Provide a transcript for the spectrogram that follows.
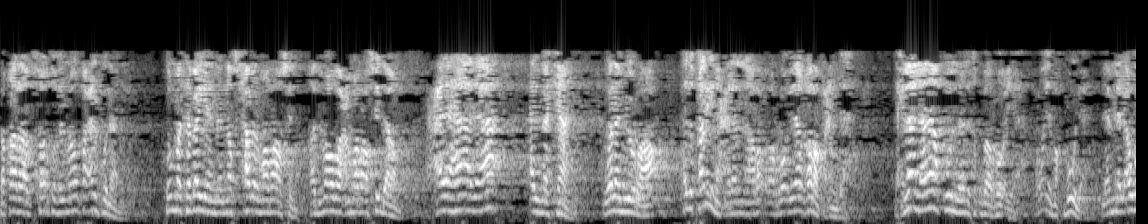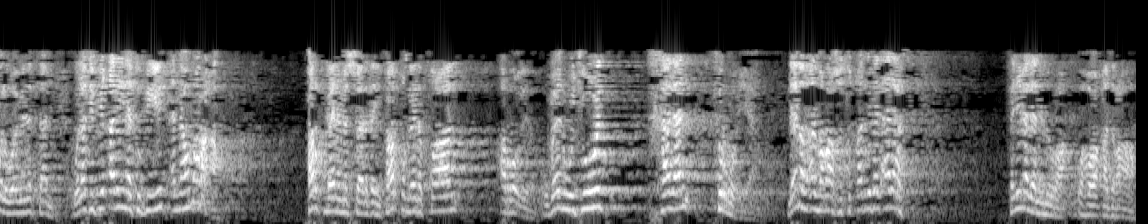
فقال أبصرت في الموقع الفلاني. ثم تبين أن أصحاب المراصد قد وضعوا مراصدهم على هذا المكان ولم يرى. هذه قرينة على أن الرؤيا غلط عنده. نحن لا نقول لا تقبل الرؤيا. الرؤيا مقبولة لا من الأول ولا من الثاني. ولكن في قرينة تفيد أنه ما رأى. فرق بين المسألتين فرق بين إبطال الرؤيا وبين وجود خلل في الرؤيا. لأن المراصد تقرب الآلاف. فلماذا لم يرى وهو قد رآه؟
